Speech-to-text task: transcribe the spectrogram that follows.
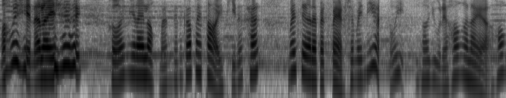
มองไม่เห็นอะไรเลยเฮ้ยมีอะไรหรอกมั้งงั้นก็ไปต่ออีกทีนะคะ ไม่เจออะไรแปลกๆ ใช่ไหมเนี่ยอุ้ยเราอยู่ในห้องอะไรอะ ห้อง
